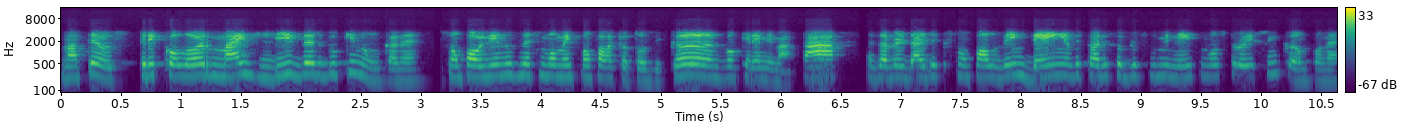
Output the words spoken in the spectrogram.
Matheus, tricolor mais líder do que nunca, né? São Paulinos nesse momento vão falar que eu tô zicando, vão querer me matar, mas a verdade é que São Paulo vem bem, a vitória sobre o Fluminense mostrou isso em campo, né?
